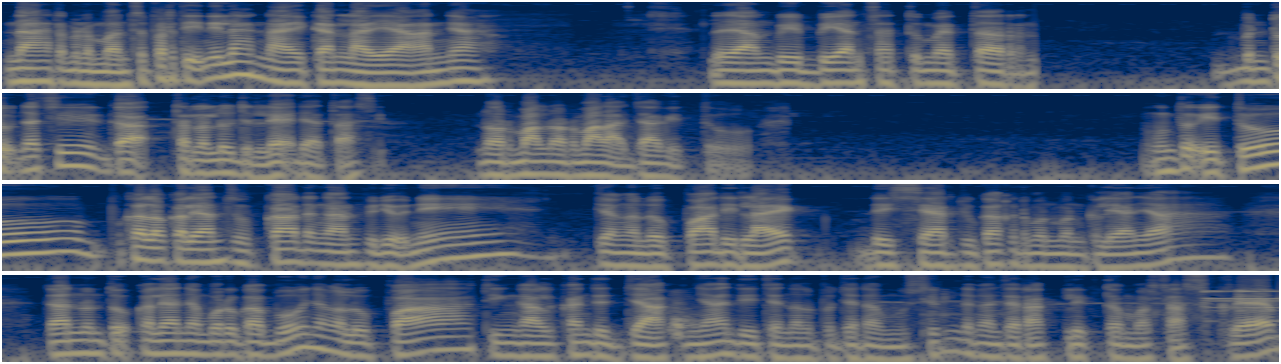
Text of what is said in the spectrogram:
Nah teman-teman seperti inilah naikkan layangannya. Layangan BB-an 1 meter. Bentuknya sih gak terlalu jelek di atas. Normal-normal aja gitu. Untuk itu kalau kalian suka dengan video ini Jangan lupa di like, di share juga ke teman-teman kalian ya. Dan untuk kalian yang baru gabung jangan lupa tinggalkan jejaknya di channel Penjana Musim dengan cara klik tombol subscribe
